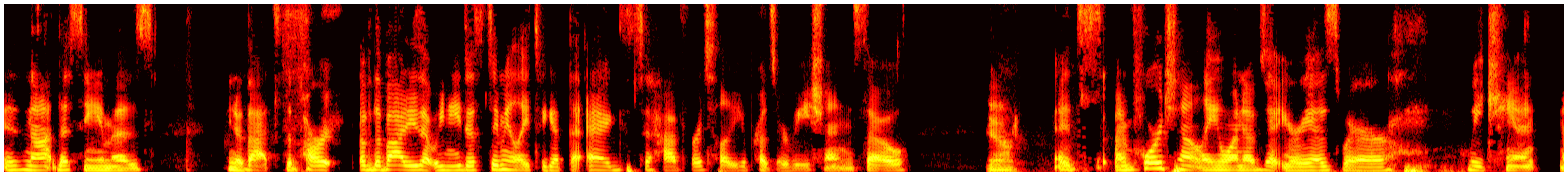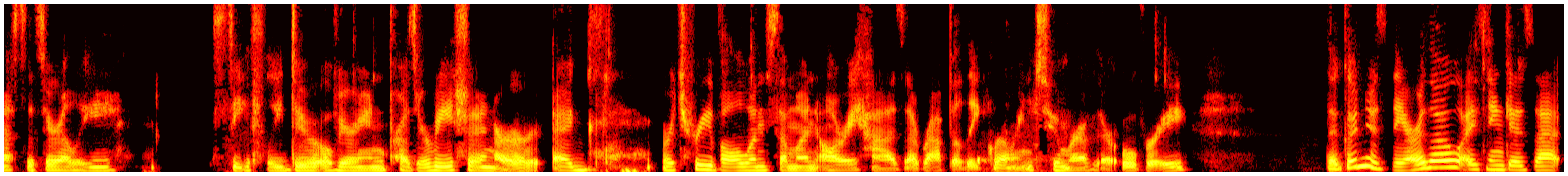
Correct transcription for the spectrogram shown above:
is not the same as you know that's the part of the body that we need to stimulate to get the eggs to have fertility preservation so yeah it's unfortunately one of the areas where we can't necessarily safely do ovarian preservation or egg retrieval when someone already has a rapidly growing tumor of their ovary. The good news there, though, I think, is that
